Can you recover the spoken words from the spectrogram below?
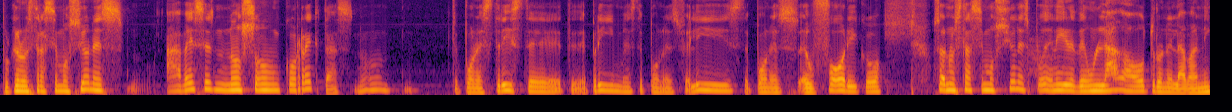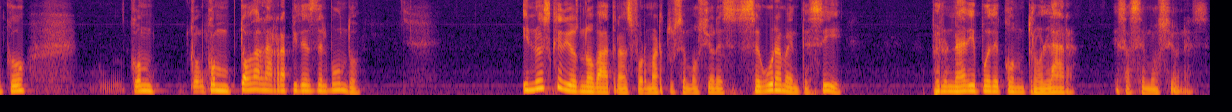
Porque nuestras emociones a veces no son correctas, ¿no? Te pones triste, te deprimes, te pones feliz, te pones eufórico. O sea, nuestras emociones pueden ir de un lado a otro en el abanico con, con toda la rapidez del mundo. Y no es que Dios no va a transformar tus emociones, seguramente sí, pero nadie puede controlar esas emociones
